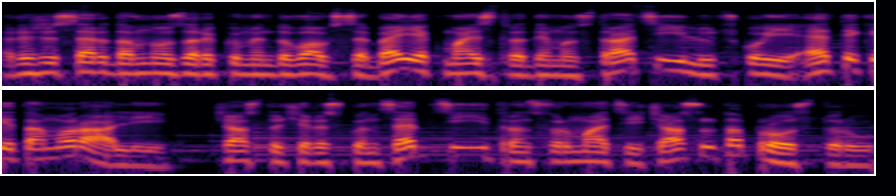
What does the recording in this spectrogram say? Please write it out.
Режисер давно зарекомендував себе як майстра демонстрації людської етики та моралі, часто через концепції трансформації часу та простору,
